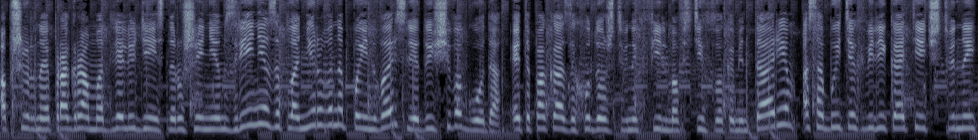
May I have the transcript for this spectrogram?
Обширная программа для людей с нарушением зрения запланирована по январь следующего года. Это показы художественных фильмов с тифлокомментарием о событиях Великой Отечественной,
